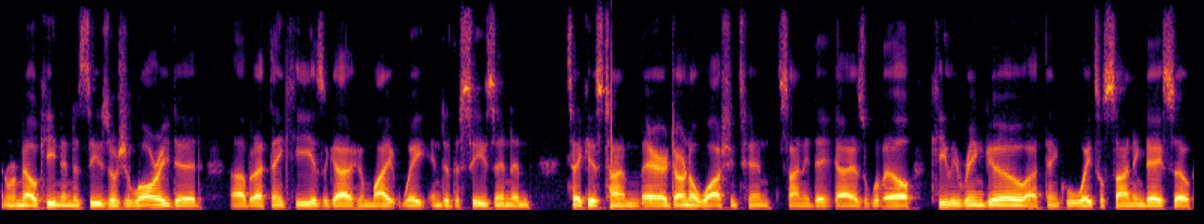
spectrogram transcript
and Ramel Keyton and Azeez Ojulari did. Uh, but I think he is a guy who might wait into the season and – take his time there. Darnell Washington, signing day guy as well. Kelee Ringo, I think we'll wait till signing day. So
